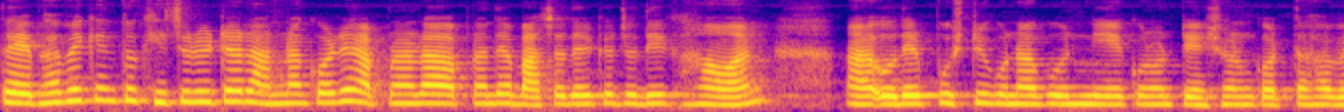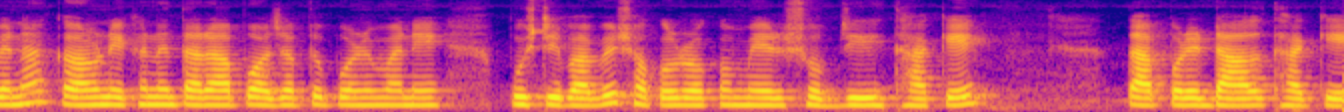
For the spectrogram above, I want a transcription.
তো এভাবে কিন্তু খিচুড়িটা রান্না করে আপনারা আপনাদের বাচ্চাদেরকে যদি খাওয়ান ওদের পুষ্টি গুণাগুণ নিয়ে কোনো টেনশন করতে হবে না, কারণ এখানে তারা পর্যাপ্ত পরিমাণে পুষ্টি পাবে, সকল রকমের সবজি থাকে, তারপরে ডাল থাকে।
